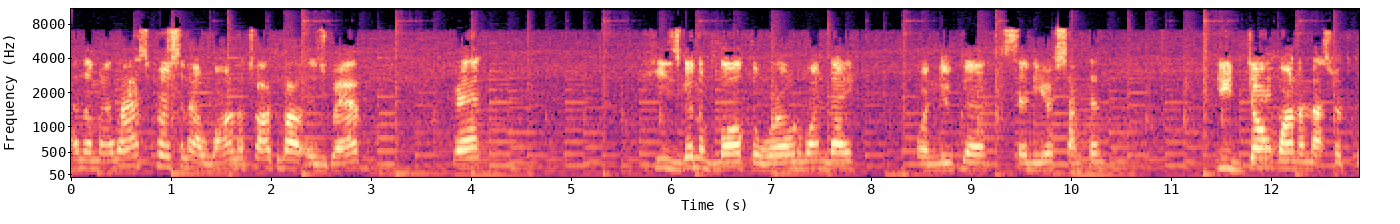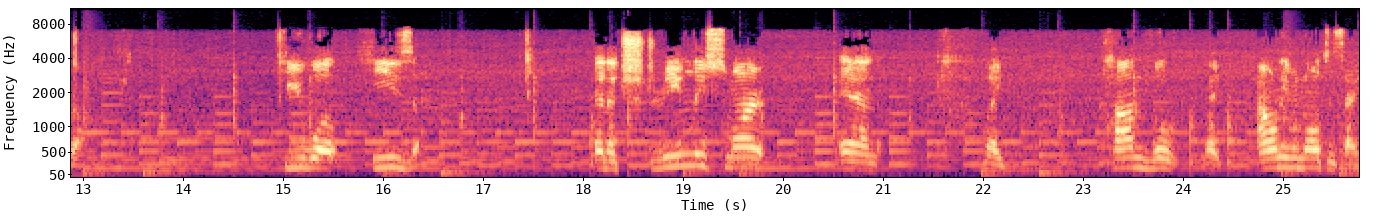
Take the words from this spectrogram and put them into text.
And then my last person I want to talk about is Grant. Grant, he's going to blow up the world one day, or Nuka City or something. You don't want to mess with Grant he will he's an extremely smart and like convo like I don't even know what to say.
